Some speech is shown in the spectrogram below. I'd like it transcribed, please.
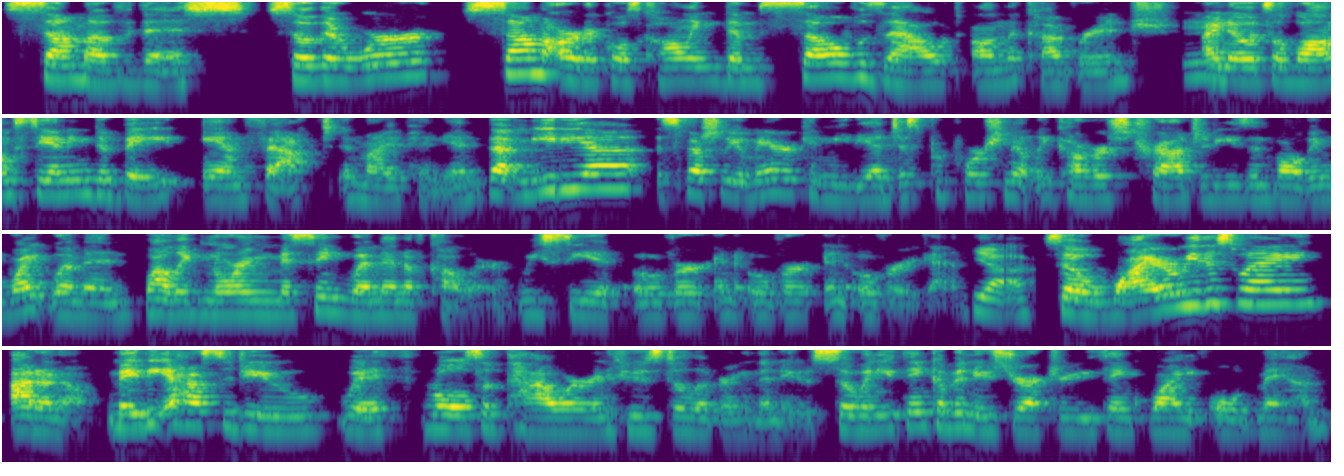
some of this. So there were some articles calling themselves out on the coverage. Mm. I know it's a long-standing debate and fact, in my opinion, that media, especially American media, disproportionately covers tragedies involving white women while ignoring missing women of color. We see it over and over and over again. Yeah. So why are we this way? I don't know. Maybe it has to do with roles of power and who's delivering the news. So when you think of a news director, you think white old man.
